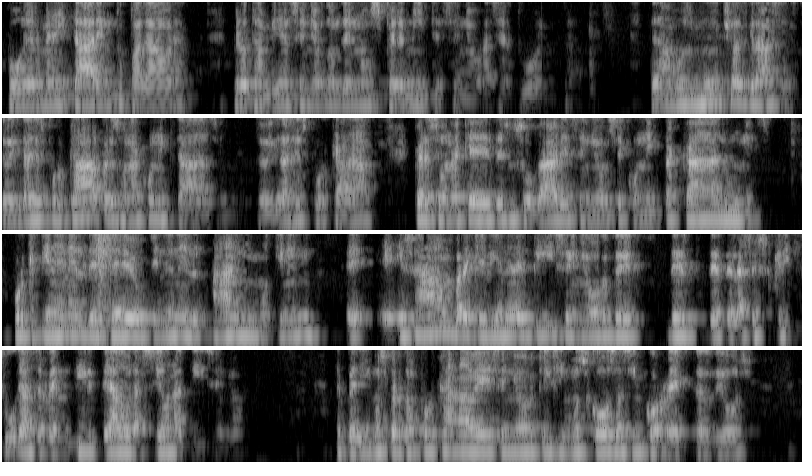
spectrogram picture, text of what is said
poder meditar en tu palabra, pero también, Señor, donde nos permites, Señor, hacer tu voluntad. Te damos muchas gracias. Te doy gracias por cada persona conectada, Señor. Te doy gracias por cada persona que desde sus hogares, Señor, se conecta cada lunes, porque tienen el deseo, tienen el ánimo, tienen eh, esa hambre que viene de ti, Señor, de, desde las escrituras, rendirte adoración a ti, Señor. Te pedimos perdón por cada vez, Señor, que hicimos cosas incorrectas, Dios.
